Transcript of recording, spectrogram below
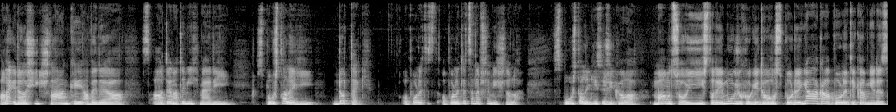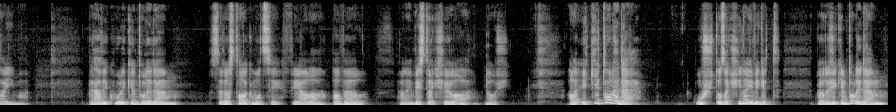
ale i další články a videa z alternativních médií. Spousta lidí doteď o politice, o politice nepřemýšlela. Spousta lidí si říkala, mám co jíst, tady můžu chodit do hospody, nějaká politika mě nezajímá. Právě kvůli těmto lidem se dostal k moci Fiala, Pavel, a Vystrkšil a další. Ale i tito lidé už to začínají vidět, protože těmto lidem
